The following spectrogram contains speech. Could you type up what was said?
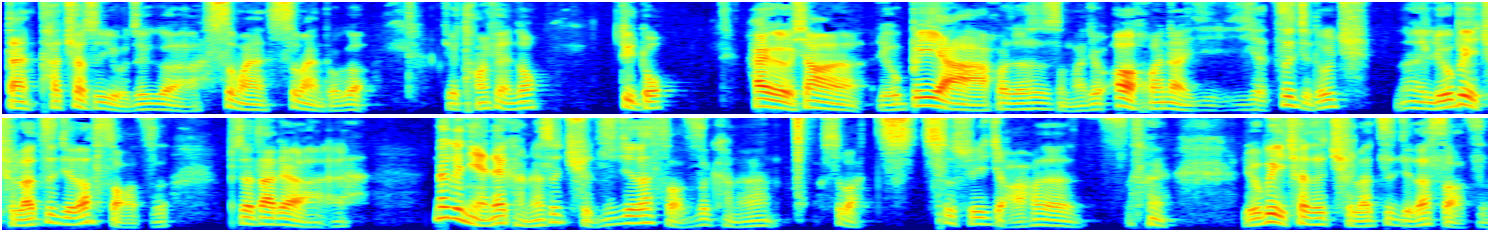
但他确实有这个四万四万多个，就唐玄宗最多，还有像刘备啊或者是什么就二婚的也也自己都娶，嗯，刘备娶了自己的嫂子，不知道大家，那个年代可能是娶自己的嫂子，可能是吧，吃吃水饺或者。刘备确实娶了自己的嫂子。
